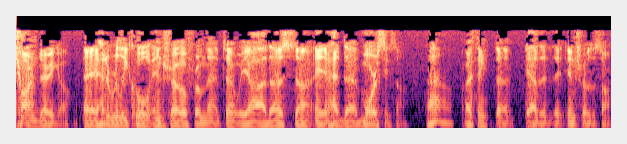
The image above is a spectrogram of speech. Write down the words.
Charmed. There you go. And it had a really cool intro from that uh, We Are the song. It had the Morrissey song. Wow. I think the yeah the, the intro of the song.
